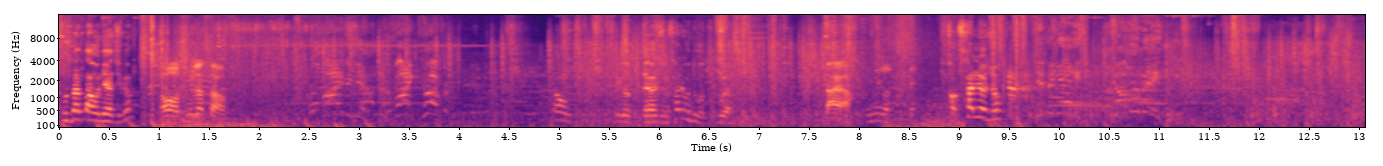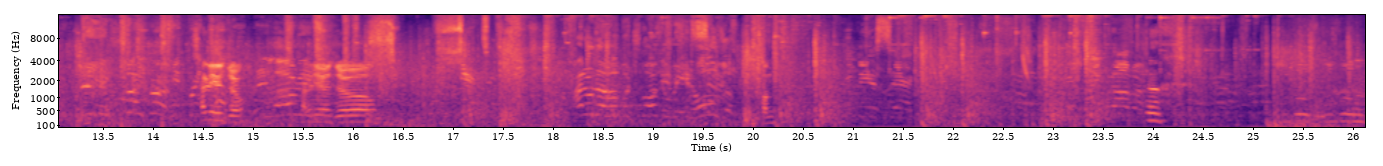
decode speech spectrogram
둘 다 다운이야 지금? 어 둘 다 다운. 형 이거 내가 지금 살리고 누구야? 나야 있는 것 같은데. 어, 살려줘. 살리는 중. 살리는 중 으, 이거 이거.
